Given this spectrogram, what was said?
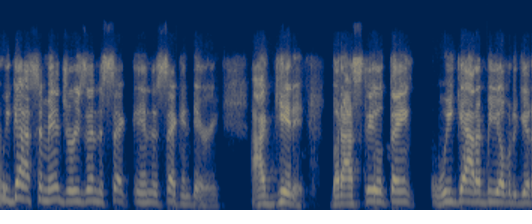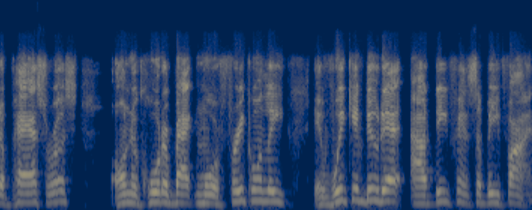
We got some injuries in the sec in the secondary. I get it, but I still think we got to be able to get a pass rush on the quarterback more frequently. If we can do that, our defense will be fine.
